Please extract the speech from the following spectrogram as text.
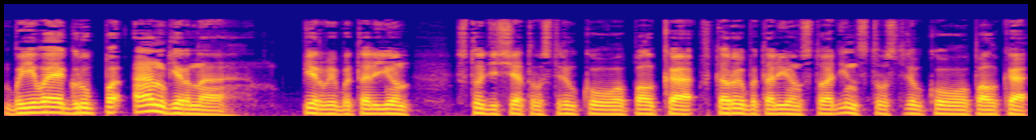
Боевая группа «Ангерна», первый батальон 110-го стрелкового полка, второй батальон 111-го стрелкового полка,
